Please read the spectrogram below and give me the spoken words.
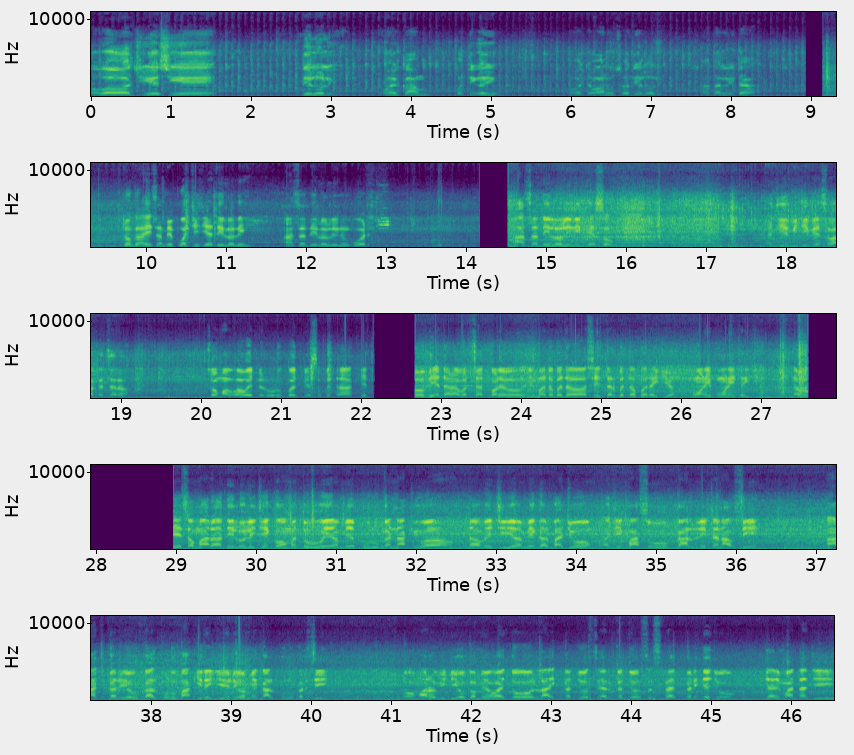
હવે જઈએ છીએ દેલોલી હવે કામ પતી ગયું. હવે જવાનું છે દેલોલી સાધન લીધા. તો ગાઈસ અમે પહોંચી ગયા દેલોલી. આ છે દેલોલીનું બોર્ડ આ છે દેલોલીની ભેંસો. હજી બીજી ભેંસો આગળ ચરાવ. ચોમાવું આવે એટલે રોડ ઉપર બેસો બધા ખેત તો બે દાડા વરસાદ પડ્યો, એમાં તો બધા ખેતર બધા ભરાઈ ગયા. પોણી પોણી થઈ ગયું. અમારા દિલોલી જે કામ હતું, એ અમે પૂરું કરી નાખ્યું. ને હવે જઈએ અમે ઘર બાજુ. હજી પાછું કાલ રિટર્ન આવશે. આજ કર્યું એવું, કાલ થોડું બાકી રહી ગયું, એટલે અમે કાલ પૂરું કરશી. તો અમારો વીડિયો ગમ્યો હોય તો લાઈક કરજો શેર કરજો સબસ્ક્રાઈબ કરી દેજો. જય માતાજી.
